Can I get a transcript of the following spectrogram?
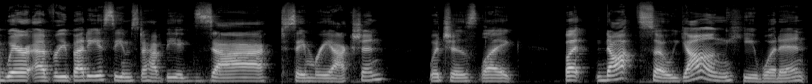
where everybody seems to have the exact same reaction, which is like, but not so young. He wouldn't.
